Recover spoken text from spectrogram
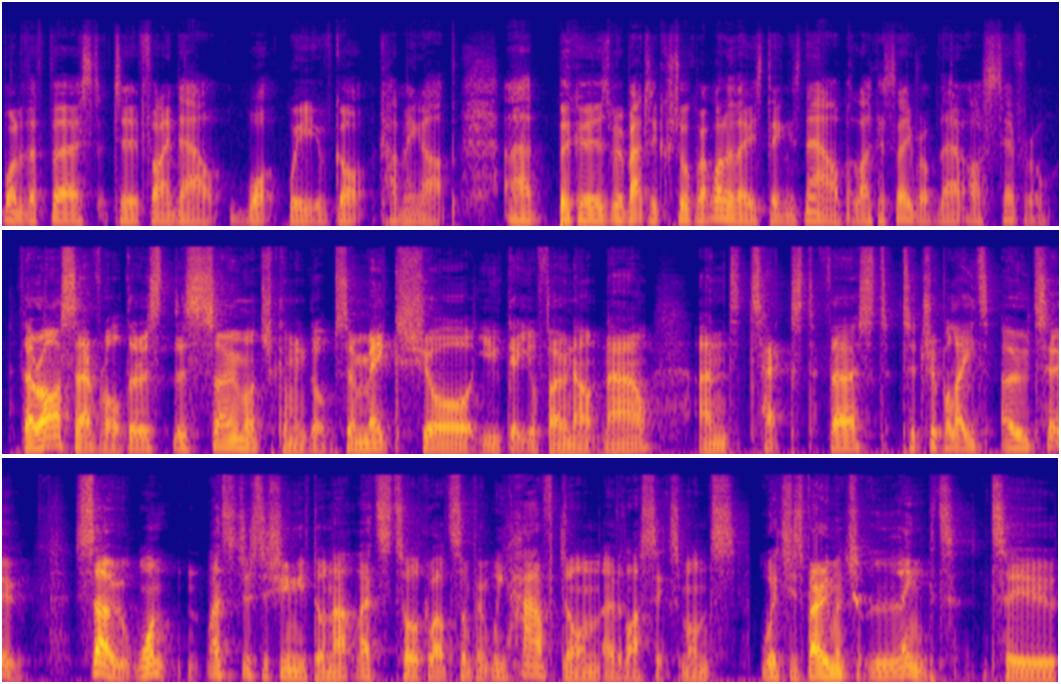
one of the first to find out what we've got coming up. Uh, because we're about to talk about one of those things now, but like I say, Rob, there are several. There are several. There's there's so much coming up. So make sure you get your phone out now and text first to triple eight oh two. So, one, let's just assume you've done that. Let's talk about something we have done over the last six months, which is very much linked to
